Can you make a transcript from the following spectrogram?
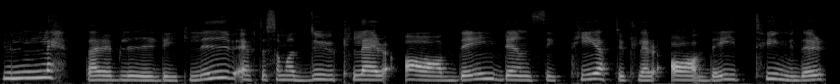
ju lättare blir ditt liv eftersom att du klär av dig densitet, du klär av dig tyngder,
